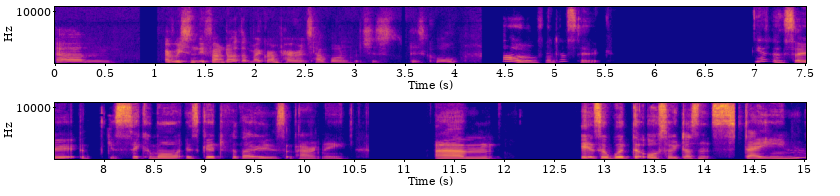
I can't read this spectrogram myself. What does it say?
Um, I recently found out that my grandparents have one, which is is cool. Oh, fantastic. Yeah, so uh, sycamore is good for those, apparently. Um, it's a wood that also doesn't stain,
